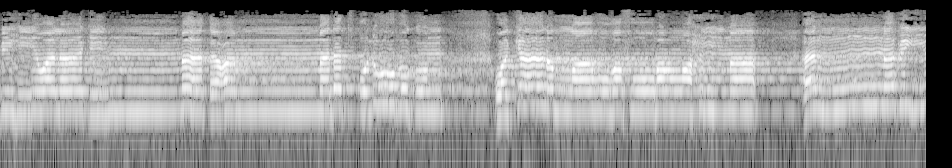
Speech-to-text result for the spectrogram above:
به ولكن ما تعمدت قلوبكم وكان الله غفورا رحيما. النبي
